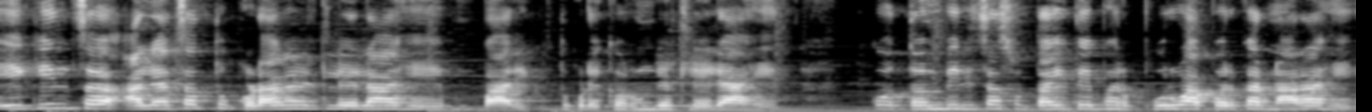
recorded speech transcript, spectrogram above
एक इंच आल्याचा तुकडा घेतलेला आहे बारीक तुकडे करून घेतलेले आहेत. कोथंबिरीचा सुद्धा इथे भरपूर वापर करणार आहे.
